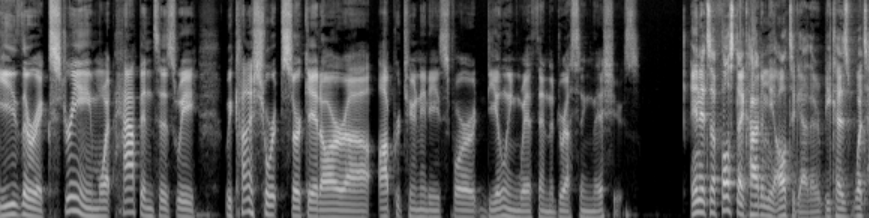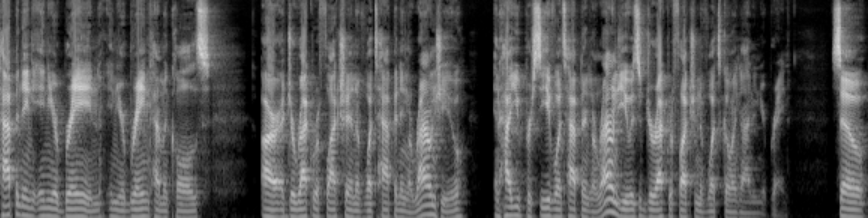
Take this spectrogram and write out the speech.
either extreme, what happens is we we kind of short circuit our uh, opportunities for dealing with and addressing the issues. And it's a false dichotomy altogether because what's happening in your brain, in your brain chemicals, are a direct reflection of what's happening around you. And how you perceive what's happening around you is a direct reflection of what's going on in your brain. So,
